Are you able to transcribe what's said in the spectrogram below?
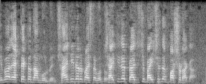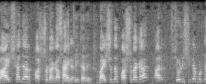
এইবার একটা একটা দাম বলবেন। ষাট লিটারের প্রাইসটা কত? ষাট লিটার প্রাইস হচ্ছে বাইশ হাজার পাঁচশো টাকা। বাইশ হাজার পাঁচশো টাকা 60 লিটারের। বাইশ হাজার পাঁচশো টাকা আর চল্লিশ লিটার পড়তে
